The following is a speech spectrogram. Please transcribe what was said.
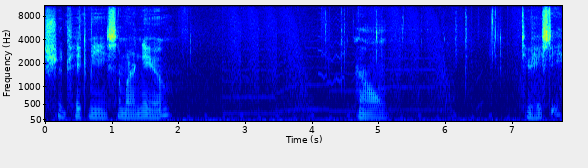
This should take me somewhere new. Oh. Too hasty.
